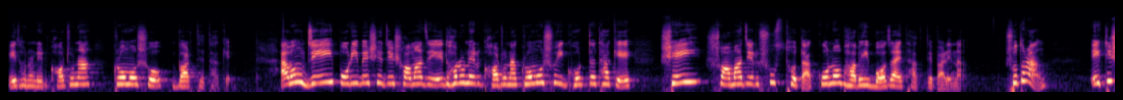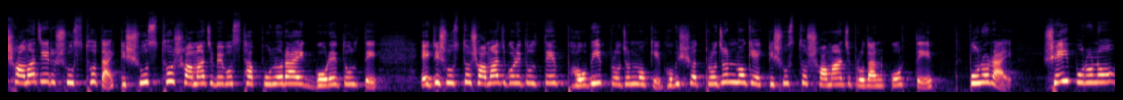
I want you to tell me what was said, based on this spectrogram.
এই ধরনের ঘটনা ক্রমশ বাড়তে থাকে। এবং যেই পরিবেশে, যে সমাজে এ ধরনের ঘটনা ক্রমশই ঘটতে থাকে, সেই সমাজের সুস্থতা কোনোভাবেই বজায় থাকতে পারে না। সুতরাং, একটি সমাজের সুস্থতা, একটি সুস্থ সমাজ ব্যবস্থা পুনরায় গড়ে তুলতে, একটি সুস্থ সমাজ গড়ে তুলতে ভবি প্রজন্মকে, ভবিষ্যৎ প্রজন্মকে একটি সুস্থ সমাজ প্রদান করতে পুনরায় সেই পুরনো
